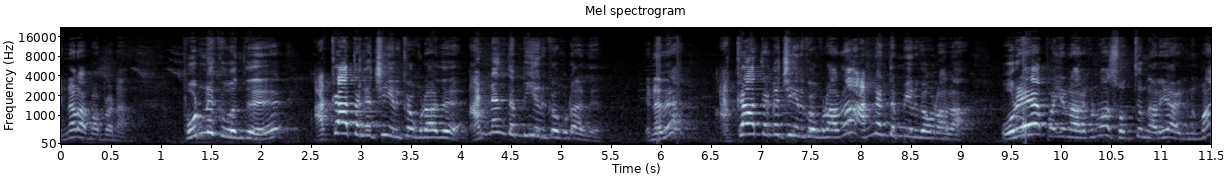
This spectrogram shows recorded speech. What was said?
என்னடா மாப்பிள்ளனா? பொண்ணுக்கு வந்து அக்கா தங்கச்சி இருக்கக்கூடாது அண்ணன் தம்பி இருக்கக்கூடாது. என்னது? அக்கா தங்கச்சி இருக்கக்கூடாதா அண்ணன் தம்பி இருக்கக்கூடாதா? ஒரே பையனாக இருக்கணுமா? சொத்து நிறையா இருக்கணுமா?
